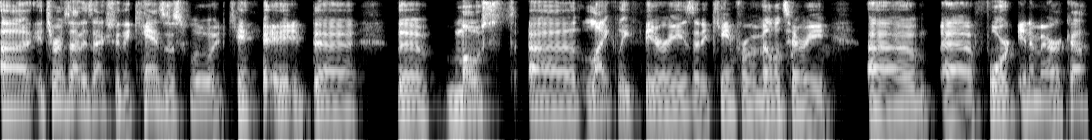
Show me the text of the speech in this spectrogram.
uh, it turns out it's actually the Kansas flu. It, came, it uh, the most uh, likely theory is that it came from a military fort in America.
